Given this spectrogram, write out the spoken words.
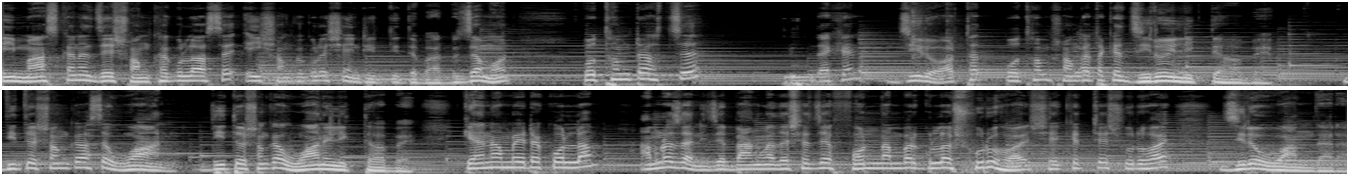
এই মাঝখানে যে সংখ্যাগুলো আছে, এই সংখ্যাগুলো সে এন্ট্রি দিতে পারবে। যেমন, প্রথমটা হচ্ছে, দেখেন জিরো অর্থাৎ প্রথম সংখ্যা তাকে জিরোই লিখতে হবে। দ্বিতীয় সংখ্যা আছে ওয়ান দ্বিতীয় সংখ্যা ওয়ানই লিখতে হবে। কেন আমরা এটা করলাম? আমরা জানি যে বাংলাদেশে যে ফোন নাম্বারগুলো শুরু হয়, সেক্ষেত্রে শুরু হয় জিরো ওয়ান দ্বারা।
